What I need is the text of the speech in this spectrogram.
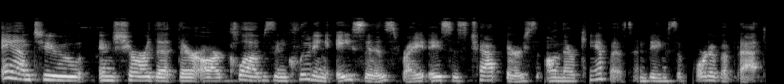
And to ensure that there are clubs, including AISES, right? AISES chapters on their campus and being supportive of that.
